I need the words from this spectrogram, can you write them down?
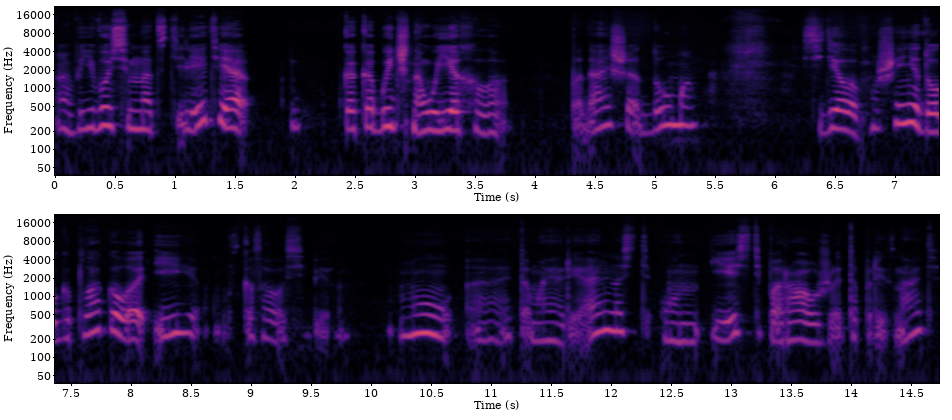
в его 17-летие, как обычно, уехала подальше от дома, сидела в машине, долго плакала и сказала себе, ну, э, это моя реальность, он есть, пора уже это признать,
